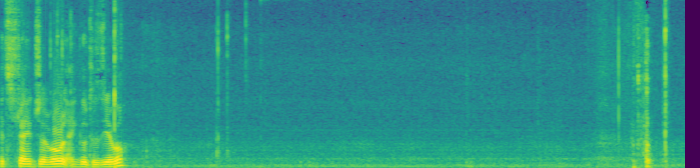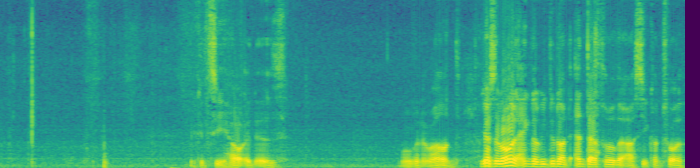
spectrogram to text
let's change the roll angle to zero you can see how it is moving around because the roll angle we do not enter through the RC control.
